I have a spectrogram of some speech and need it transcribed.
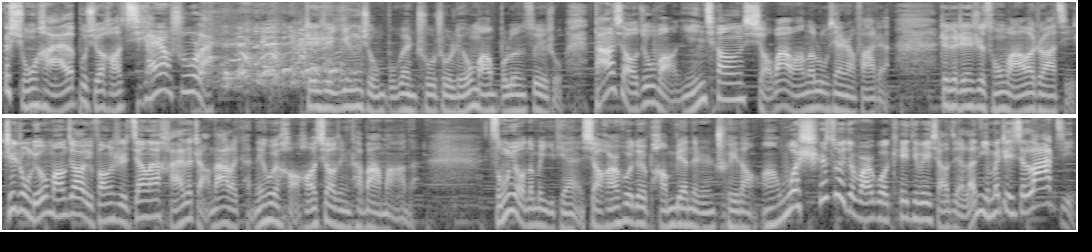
个熊孩子不学好，起开让叔叔来。真是英雄不问出处，流氓不论岁数，打小就往银枪小霸王的路线上发展，这可真是从娃娃抓起。这种流氓教育方式，将来孩子长大了肯定会好好孝敬他爸妈的。总有那么一天，小孩会对旁边的人吹道：“啊，我十岁就玩过 KTV 小姐了，你们这些垃圾！”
